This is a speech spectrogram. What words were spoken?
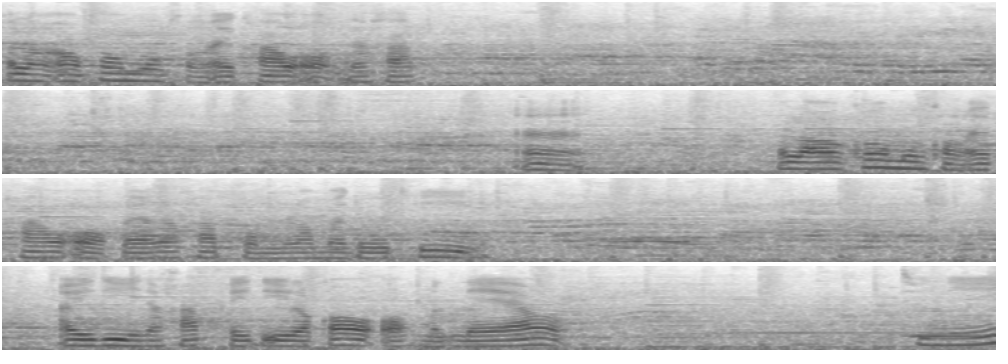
กำลังเอาข้อมูลของ iCloud ออกนะครับอ่าพอเราเอาข้อมูลของ iCloud ออกแล้วนะครับ ผมเรามาดูที่ ID นะครับ ID แล้วก็ออกหมดแล้ว ทีนี้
